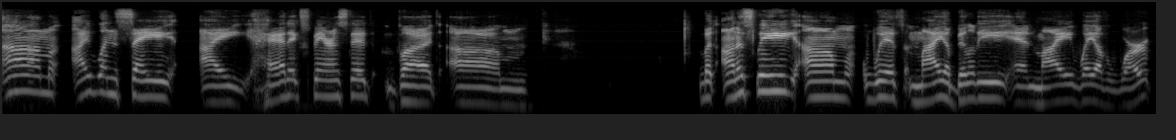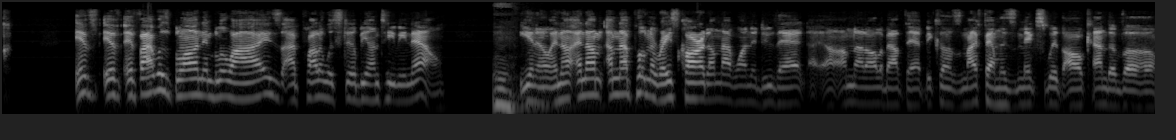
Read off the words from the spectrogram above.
Um, I wouldn't say I had experienced it, but um but honestly, um with my ability and my way of work, if if if I was blonde and blue eyes, I probably would still be on TV now. You know, and I, and I'm I'm not pulling a race card. I'm not wanting to do that. I, I'm not all about that because my family's mixed with all kind of uh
